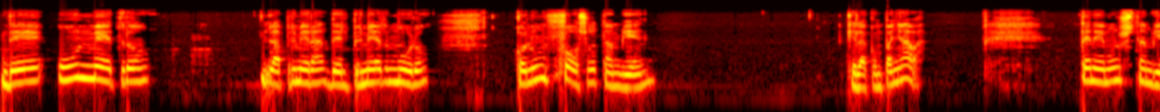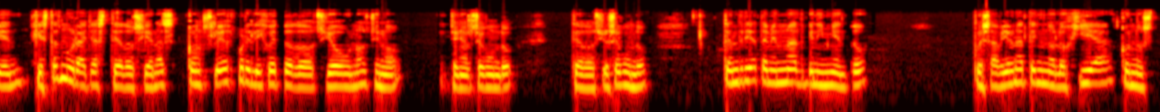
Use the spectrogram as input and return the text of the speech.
De un metro, la primera del primer muro, con un foso también que la acompañaba tenemos también que estas murallas teodosianas, construidas por el hijo de Teodosio I, sino el señor segundo, Teodosio II, tendría también un advenimiento, pues había una tecnología con los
